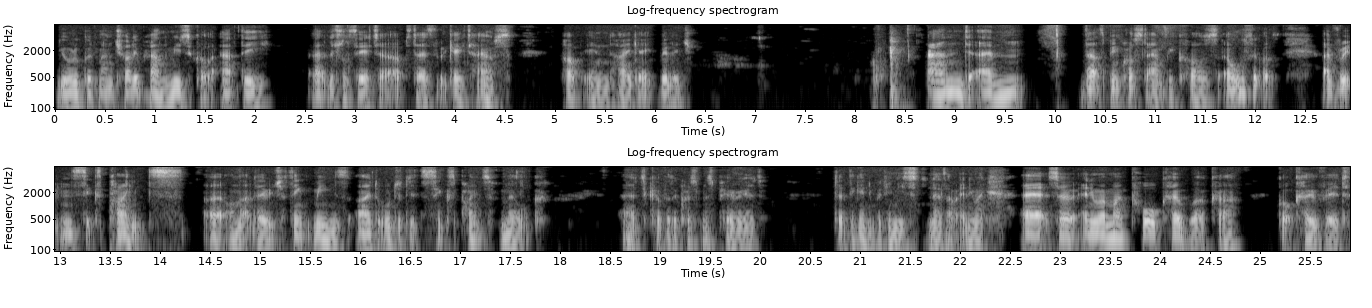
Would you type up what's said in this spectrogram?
you're a Good Man, Charlie Brown, the musical at the uh, Little Theatre upstairs at the Gatehouse pub in Highgate Village. And um, that's been crossed out because I also got, I've written six pints uh, on that day, which I think means I'd ordered it six pints of milk uh, to cover the Christmas period. Don't think anybody needs to know that anyway. Uh, so anyway, my poor co-worker got COVID.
